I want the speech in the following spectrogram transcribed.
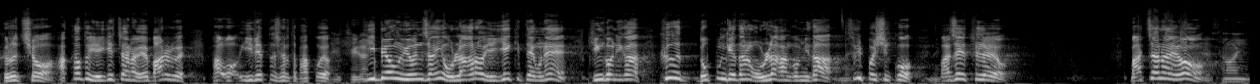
그렇죠. 아까도 얘기했잖아요. 왜 말을 왜 바- 어, 이랬다 저랬다 바꿔요? 아니, 제가- 이병 위원장이 올라가라고 얘기했기 때문에 김건희가 그 높은 계단을 올라간 겁니다. 네. 슬리퍼 신고 맞아요, 틀려요? 맞잖아요. 네, 상황이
